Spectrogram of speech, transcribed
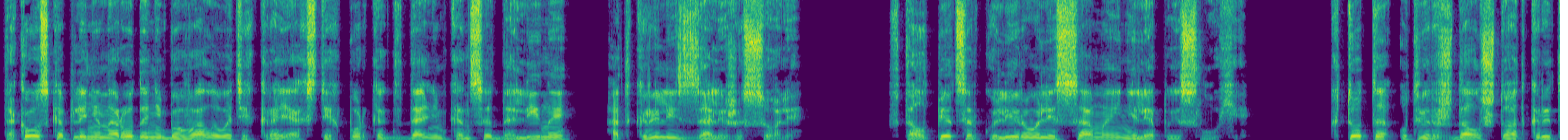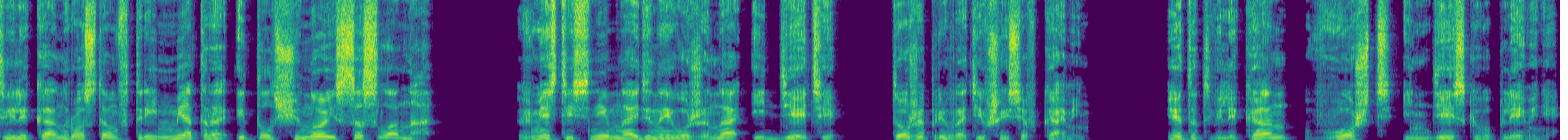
Такого скопления народа не бывало в этих краях с тех пор, как в дальнем конце долины открылись залежи соли. В толпе циркулировали самые нелепые слухи. Кто-то утверждал, что открыт великан ростом в три метра и толщиной со слона. Вместе с ним найдена его жена и дети, тоже превратившиеся в камень. Этот великан – вождь индейского племени.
